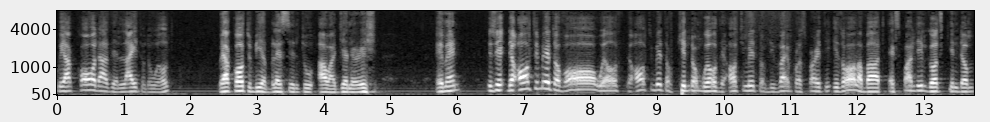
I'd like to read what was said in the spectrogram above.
We are called as the light of the world. We are called to be a blessing to our generation. Amen. You see, the ultimate of all wealth, the ultimate of kingdom wealth, the ultimate of divine prosperity is all about expanding God's kingdom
